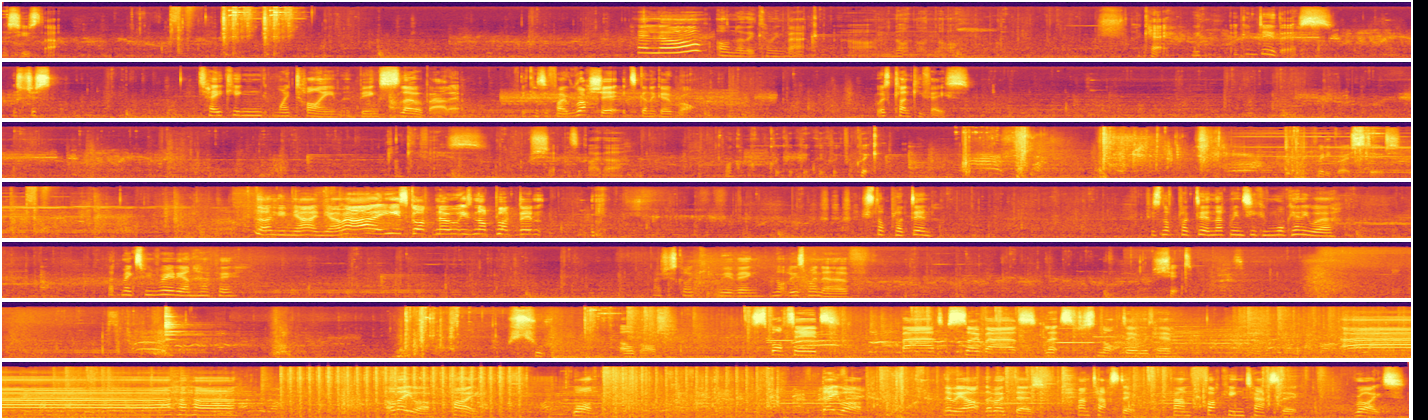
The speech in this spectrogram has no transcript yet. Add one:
Let's use that. Hello? Oh no, they're coming back. Oh, no, no, no. Okay, we, we can do this. It's just taking my time and being slow about it. Because if I rush it, it's going to go wrong. Where's Clunky Face? Clunky Face. Oh shit, there's a guy there. Come on, come on, quick, quick, quick, quick, quick, quick, quick. Pretty gross, dude. Ah, He's got no, he's not plugged in. He's not plugged in. If he's not plugged in, that means he can walk anywhere. That makes me really unhappy. I've just got to keep moving, not lose my nerve. Shit. Oh god. Spotted! Bad, so bad. Let's just not deal with him. Ah! Oh, there you are. Hi. One. There you are. There we are. They're both dead. Fantastic. Fan-fucking-tastic. Right.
